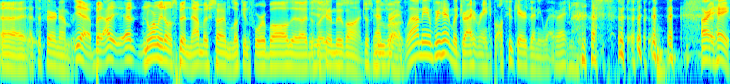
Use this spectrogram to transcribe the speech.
Uh, That's a fair number. yeah, but I, I normally don't spend that much time looking for a ball that I You're just just like, gonna move on. Just That's move right. on. Well, I mean, if we're hitting with driving range balls, who cares anyway, right? All right. Hey,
